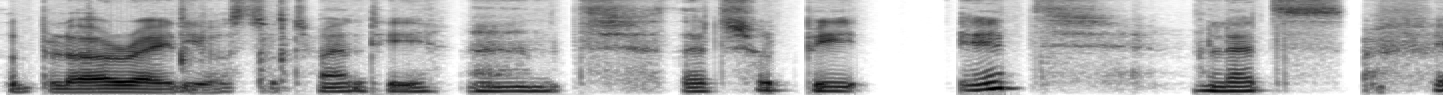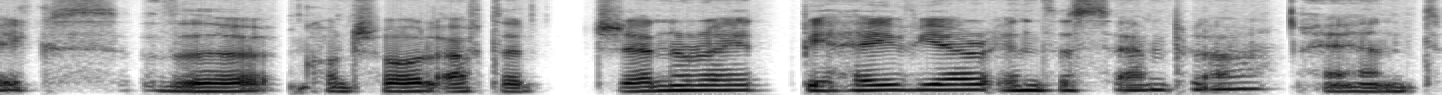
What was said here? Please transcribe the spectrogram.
the blur radius to 20. And that should be it. let's fix the control after generate behavior in the sampler and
